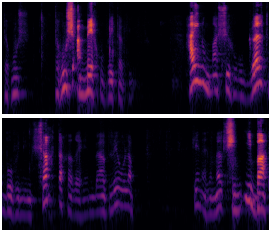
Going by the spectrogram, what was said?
פירוש פירוש עמך ובית אביך. היינו מה שהורגלת בו ונמשכת אחריהם באבלי עולם. כן, אז אומר שמעי בת,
